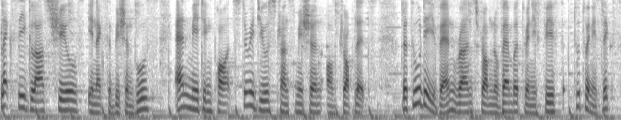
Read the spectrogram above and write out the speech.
plexiglass shields in exhibition booths and meeting pods to reduce transmission of droplets. The two-day event runs from November 25th to 26th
